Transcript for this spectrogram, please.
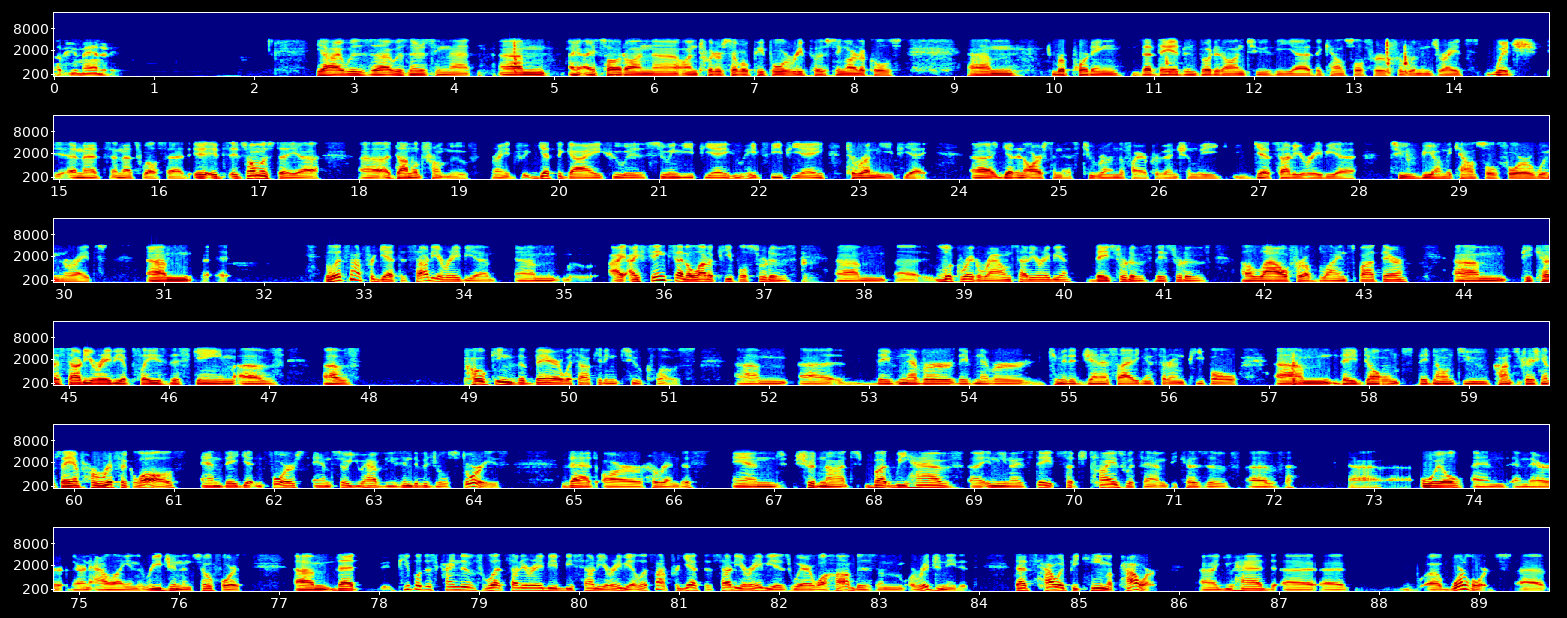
of humanity. Yeah, I was uh, I was noticing that. Um, I, I, saw it on uh, on Twitter. Several people were reposting articles um, reporting that they had been voted on to the uh, the Council for, for Women's Rights, which and that's and that's well said. It, it's it's almost a uh, a Donald Trump move, right? Get the guy who is suing the EPA, who hates the EPA, to run the EPA. Uh, get an arsonist to run the Fire Prevention League. Get Saudi Arabia to be on the Council for Women's Rights. Um, let's not forget that Saudi Arabia, um, I, I, think that a lot of people sort of um, uh, look right around Saudi Arabia. They sort of they sort of allow for a blind spot there um, because Saudi Arabia plays this game of of poking the bear without getting too close. Um, uh, they've never they've never committed genocide against their own people. Um, they don't they don't do concentration camps. They have horrific laws and they get enforced, and so you have these individual stories that are horrendous and should not. But we have uh, in the United States such ties with them because of of uh, oil and and they're they're an ally in the region and so forth. Um, that people just kind of let Saudi Arabia be Saudi Arabia. Let's not forget that Saudi Arabia is where Wahhabism originated. That's how it became a power. Uh, you had uh, uh, uh warlords, uh,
